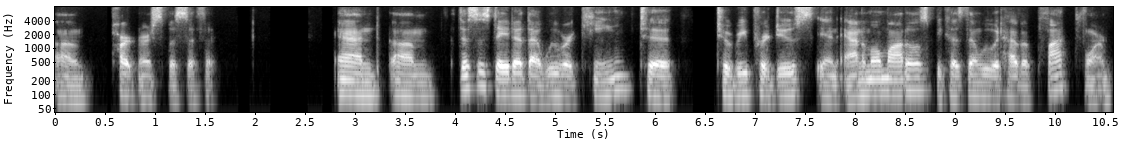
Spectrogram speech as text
um, partner specific. And um, this is data that we were keen to, to reproduce in animal models because then we would have a platform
